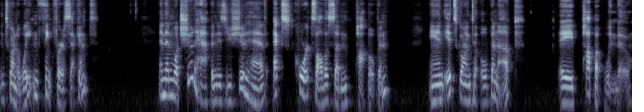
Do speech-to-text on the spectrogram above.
it's going to wait and think for a second. And then what should happen is you should have X quartz all of a sudden pop open. And it's going to open up a pop-up window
